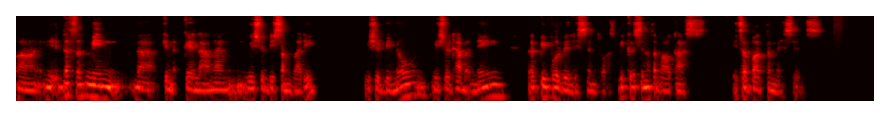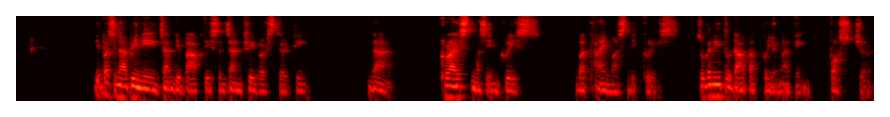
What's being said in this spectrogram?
uh, it doesn't mean na kailangan we should be somebody. We should be known. We should have a name that people will listen to us because it's not about us. It's about the message. Di ba sinabi ni John the Baptist sa John 3 verse 30 na Christ must increase but I must decrease. So ganito dapat po yung ating posture.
